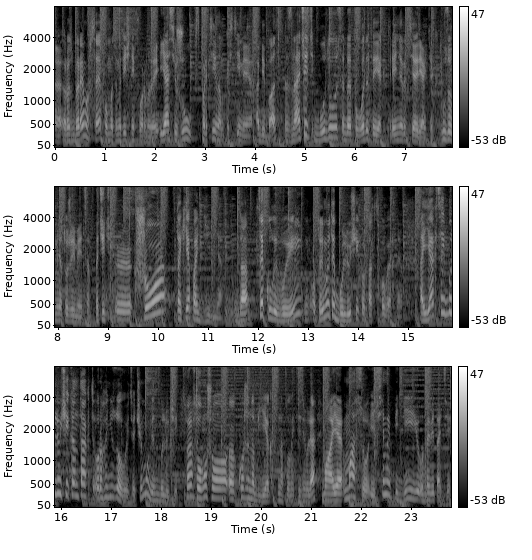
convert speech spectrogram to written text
Е, Розберемо все по математичній формулі. Я сижу в спортивному костюмі Абібас, значить, буду себе поводити як тренер-теоретик. Пузо у мене теж імеється. Значить, е, що таке падіння? Да? Це коли ви отримуєте болючий контакт з поверхнею. А як цей болючий контакт організовується? Чому він болючий? Справа в тому, що кожен об'єкт на планеті Земля має масу, і всі ми під дією гравітації.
